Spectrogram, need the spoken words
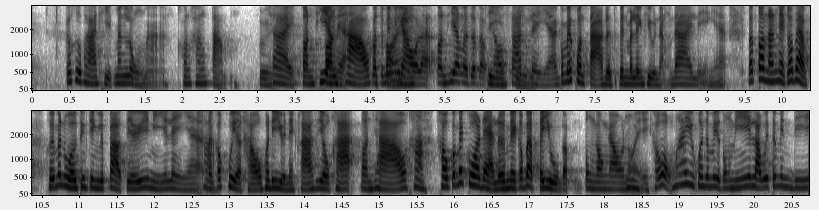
ด ก็คือพระอาทิตย์มันลงมาค่อนข้างต่ำ เลยใช่ ตอนเที่ยงเนี่ยตอนเช้ากับเราจะไม่มีตอนเงาแล้ว ตอนเที่ยงเราจะแบบจริงเงาสั้นจริงอะไรอย่างเงี้ย ก็ไม่ควรตากเดี๋ยวจะเป็นมะเร็งผิวหนังได้อะไรอย่างเงี้ย แล้วตอนนั้นเมย์ก็แบบ เฮ้ยมันเวิร์กจริง ๆ หรือเปล่า t ี o รี่นี้อะไรอย่างเงี้ยค่ะแล้วก็คุยกับเขาพอดีอยู่ในคลาสโยคะ ตอนเช้าค่ะเขาก็ไม่กลัวแดดเลยเมย์ก็แบบไปอยู่แบบตรงเงาๆหน่อย เขาบอกไม่อยู่ควรจะมาอยู่ตรงนี้รับวิตามินดี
